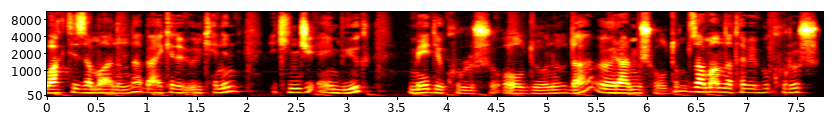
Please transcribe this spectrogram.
vakti zamanında belki de ülkenin ikinci en büyük medya kuruluşu olduğunu da öğrenmiş oldum. Zamanla tabii bu kuruş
